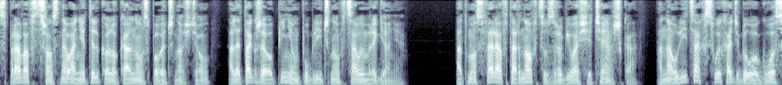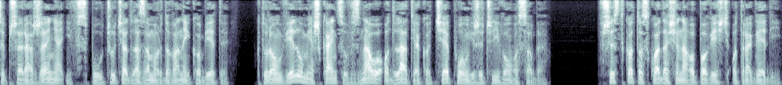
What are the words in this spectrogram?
Sprawa wstrząsnęła nie tylko lokalną społecznością, ale także opinią publiczną w całym regionie. Atmosfera w Tarnowcu zrobiła się ciężka, a na ulicach słychać było głosy przerażenia i współczucia dla zamordowanej kobiety, którą wielu mieszkańców znało od lat jako ciepłą i życzliwą osobę. Wszystko to składa się na opowieść o tragedii,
